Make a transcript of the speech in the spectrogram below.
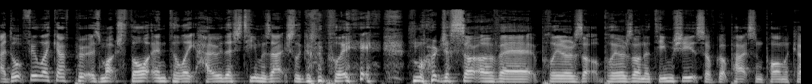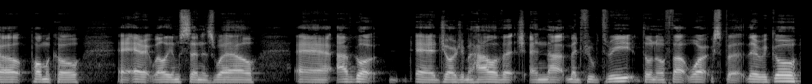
I don't feel like I've put as much thought into like how this team is actually going to play. More just sort of uh, players players on a team sheet. So I've got Paxton Pomako, Pomako uh, Eryk Williamson as well. Uh, I've got uh, Djordje Mihailovic in that midfield three. Don't know if that works, but there we go.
